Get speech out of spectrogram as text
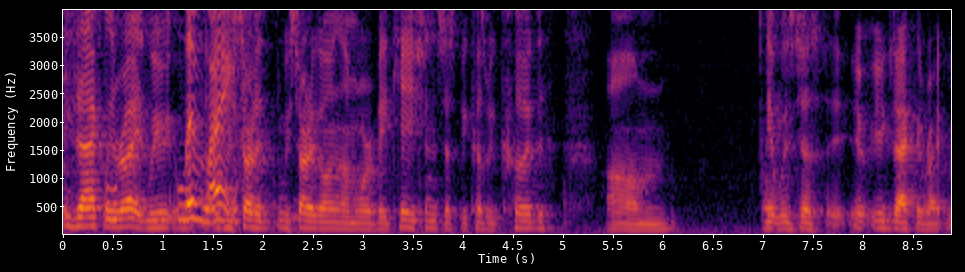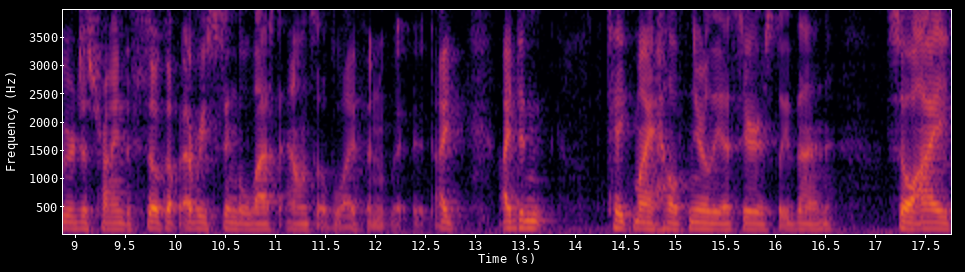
Exactly right. We live We life. started we started going on more vacations just because we could. Um, it was just it, it- exactly right. We were just trying to soak up every single last ounce of life, and it- I I didn't take my health nearly as seriously then. So I,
